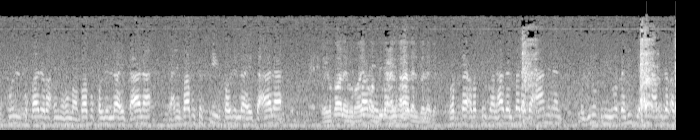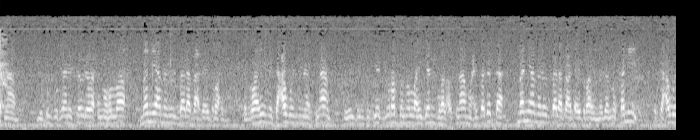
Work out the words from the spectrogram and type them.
يقول البخاري رحمه الله باب قول الله تعالى يعني باب تفسير قول الله تعالى وإذ قال إبراهيم رب اجعل هذا البلد. رب رب اجعل هذا البلد آمنا وجنوبني وبني أن نعبد الأصنام. يقول سفيان الثوري رحمه الله من يأمن البلى بعد إبراهيم؟ إبراهيم يتعوذ من الأصنام يدعو ربنا الله يجنبها الأصنام وعبادتها. من يأمن البلاء بعد إبراهيم؟ ما دام الخليل يتعوذ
